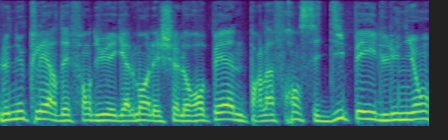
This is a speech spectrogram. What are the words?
Le nucléaire défendu également à l'échelle européenne par la France et 10 pays de l'Union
